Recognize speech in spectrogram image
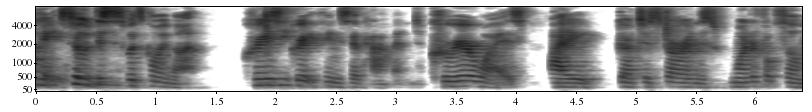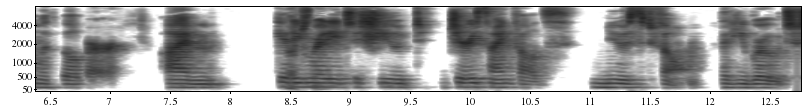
Okay, so this is what's going on. Crazy great things have happened. Career wise, I got to star in this wonderful film with Bill Burr. I'm getting Excellent. ready to shoot Jerry Seinfeld's newest film that he wrote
